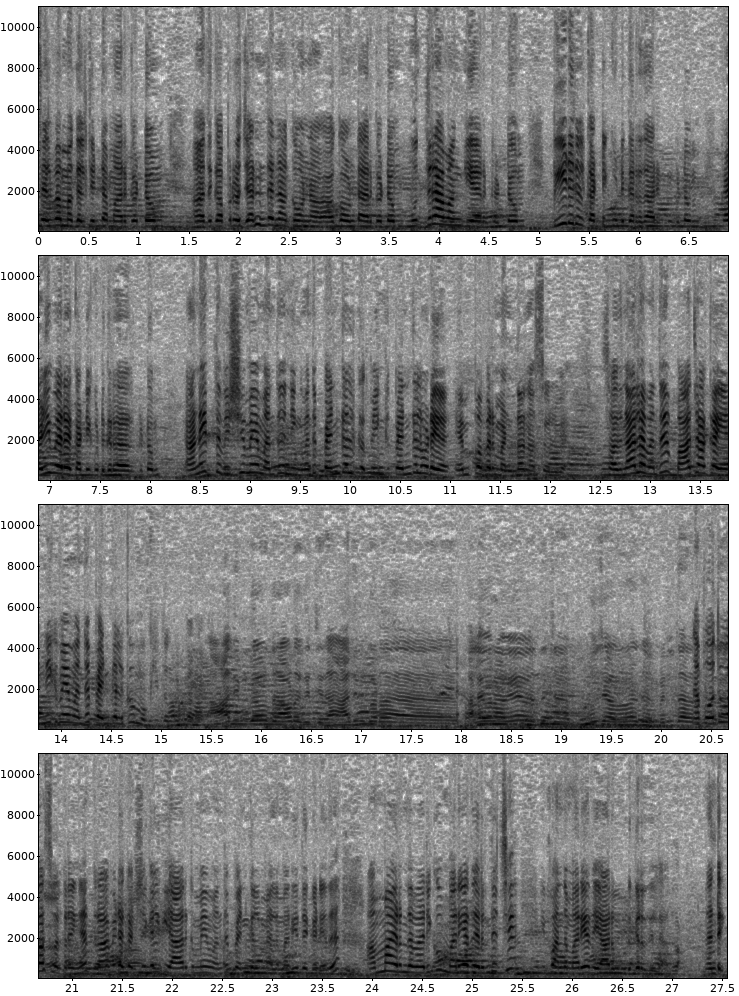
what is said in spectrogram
செல்வ மகள் திட்டமாக இருக்கட்டும் அதுக்கப்புறம் ஜன்தன் அக்கௌண்ட் அக்கௌண்ட்டாக இருக்கட்டும் முத்ரா வங்கியாக இருக்கட்டும் வீடுகள் கட்டி கொடுக்கறதா இருக்கட்டும் கழிவறை கட்டி கொடுக்கறதா இருக்கட்டும் அனைத்து விஷயமே வந்து நீங்கள் வந்து பெண்களுக்கு பெண்- பெண்களுடைய எம்பவர்மெண்ட் தான் நான் சொல்லுவேன். ஸோ அதனால் வந்து பாஜக என்றைக்குமே வந்து பெண்களுக்கு முக்கியத்துவம் கொடுப்பாங்க தலைவராகவே வந்து நான் பொதுவாக சொல்கிறேங்க திராவிட கட்சிகளுக்கு யாருக்குமே வந்து பெண்கள் மேலே மரியாதை கிடையாது. அம்மா இருந்த வரைக்கும் மரியாதை இருந்துச்சு இப்போ அந்த மரியாதை யாரும் கொடுக்கறது இல்லை நன்றி.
